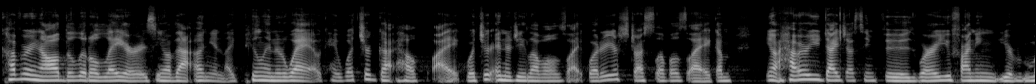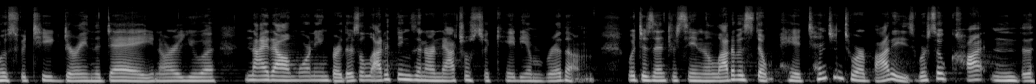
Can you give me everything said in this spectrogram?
covering all the little layers, you know, of that onion, like peeling it away. Okay, what's your gut health like? What's your energy levels like? What are your stress levels like? Um, you know, how are you digesting food? Where are you finding your most fatigue during the day? You know, are you a night owl, morning bird? There's a lot of things in our natural circadian rhythm, which is interesting. And a lot of us don't pay attention to our bodies. We're so caught in the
